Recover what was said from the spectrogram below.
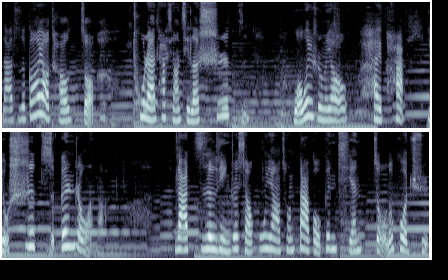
拉兹刚要逃走，突然他想起了狮子。我为什么要害怕有狮子跟着我呢？拉兹领着小姑娘从大狗跟前走了过去。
